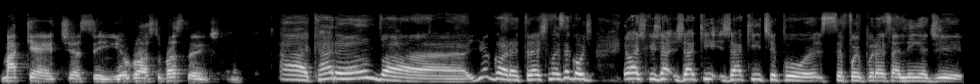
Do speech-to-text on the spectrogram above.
maquete, assim. Eu gosto bastante também. Ah, caramba! E agora? É trash, mas é gold. Eu acho que já, já que, já que, tipo, você foi por essa linha de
